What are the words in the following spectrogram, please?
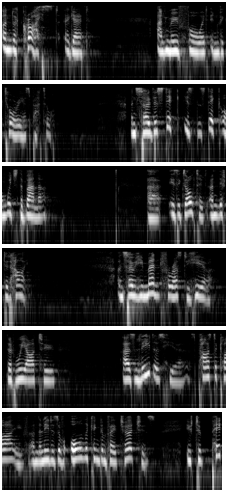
under Christ again and move forward in victorious battle. And so the stick is the stick on which the banner uh, is exalted and lifted high. And so he meant for us to hear that we are to, as leaders here, as Pastor Clive and the leaders of all the Kingdom Faith churches, is to pick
